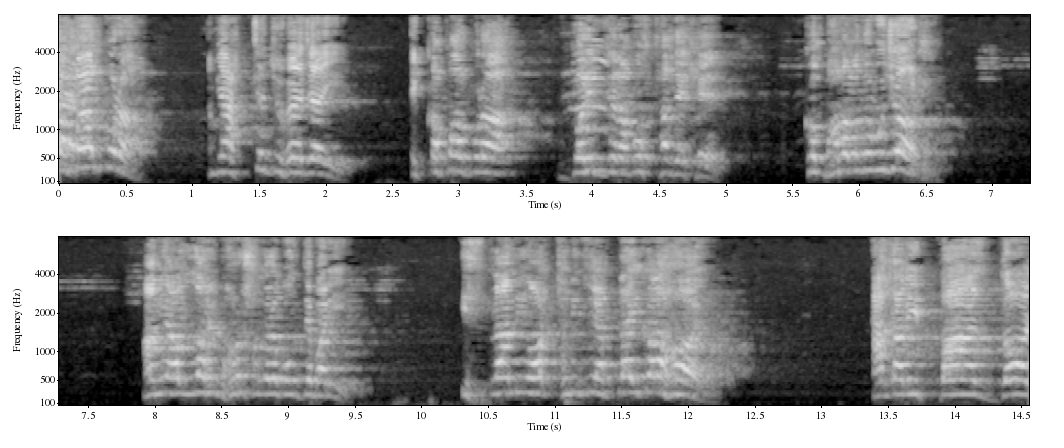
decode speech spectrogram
কপাল পোড়া আমি আশ্চর্য হয়ে যাই, এই কপাল পোড়া গরিবদের অবস্থা দেখে খুব ভালো মতো বুঝো আমি আল্লাহর ভরসা করে বলতে পারি, ইসলামী অর্থনীতি অ্যাপ্লাই করা হয়। আগামী পাঁচ, দশ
